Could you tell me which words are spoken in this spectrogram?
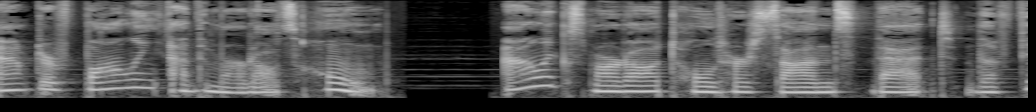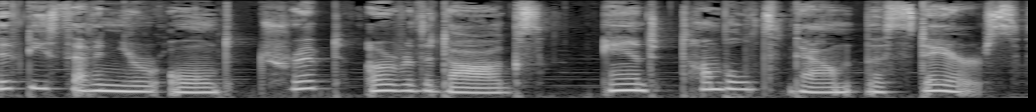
after falling at the Murdaugh's home. Alex Murdaugh told her sons that the 57 year old tripped over the dogs and tumbled down the stairs.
